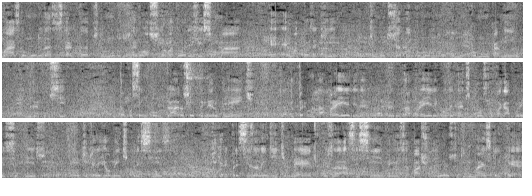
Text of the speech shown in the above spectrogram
mas no mundo das startups, no mundo dos negócios inovadores, isso é uma, é, é uma coisa que, que muitos já têm como, como, como um caminho né, possível. Então você encontrar o seu primeiro cliente e perguntar para ele, né? Perguntar para ele quanto ele está disposto a pagar por esse serviço, o que, que ele realmente precisa, o que, que ele precisa além de, de médicos acessíveis, a baixo custo, o que, que mais que ele quer?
